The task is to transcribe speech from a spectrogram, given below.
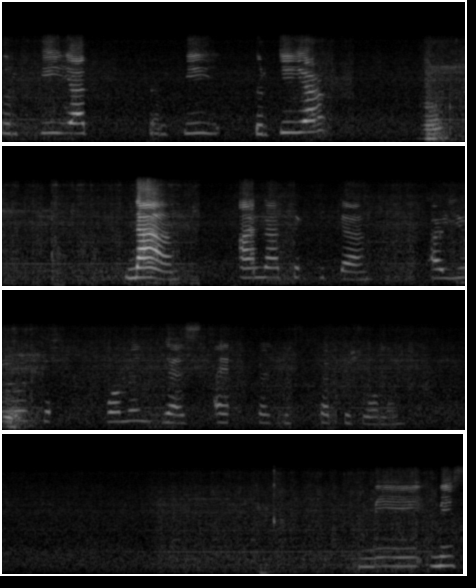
Turkey, Turkey. Turquía. No. Nah, Anna Turquía. Are you Turkish woman? Yes, I am Turkish, Turkish woman. mi, mis,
